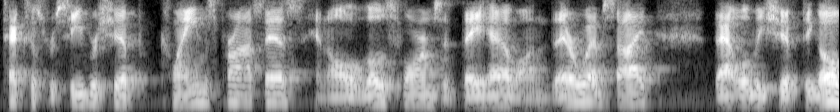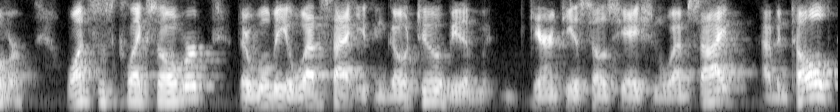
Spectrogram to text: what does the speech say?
Texas receivership claims process and all of those forms that they have on their website. That will be shifting over. Once this clicks over, there will be a website you can go to. It'll be the Guarantee Association website, I've been told.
